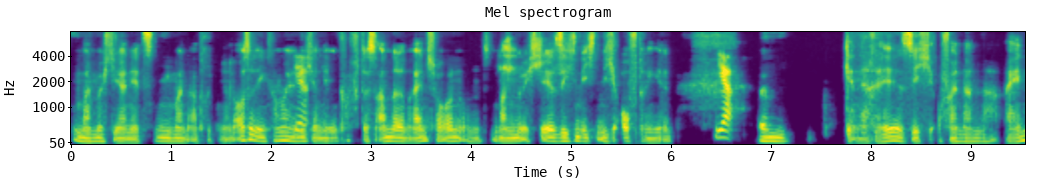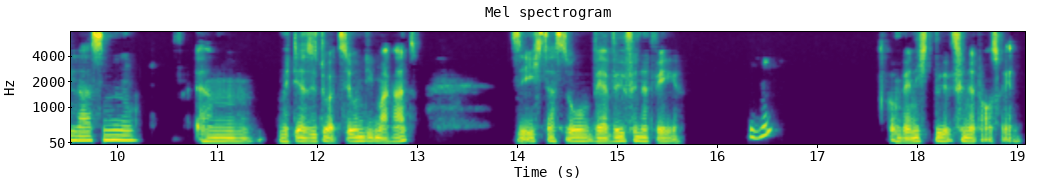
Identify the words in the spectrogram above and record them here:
man möchte ja jetzt niemanden erdrücken. Und außerdem kann man ja, ja, nicht an den Kopf des anderen reinschauen und man möchte sich nicht, nicht aufdrängen. Ja. Ähm, generell sich aufeinander einlassen, ähm, mit der Situation, die man hat, sehe ich das so, wer will, findet Wege. Mhm. Und wer nicht will, findet Ausreden.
